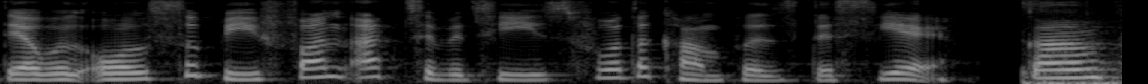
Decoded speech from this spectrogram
There will also be fun activities for the campers this year. Camp,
